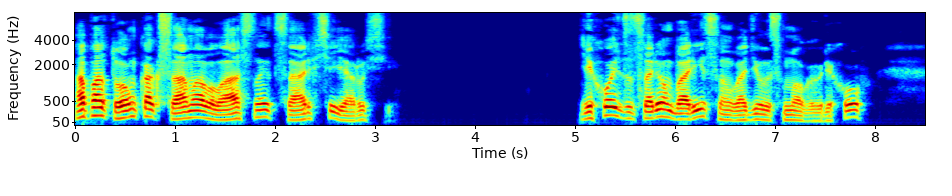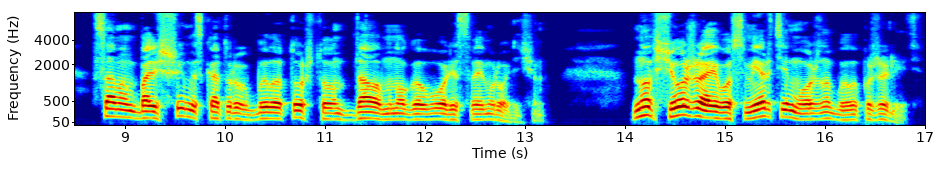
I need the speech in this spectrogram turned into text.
а потом как самовластный царь всея Руси. И хоть за царем Борисом водилось много грехов, самым большим из которых было то, что он дал много воли своим родичам. Но все же о его смерти можно было пожалеть.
